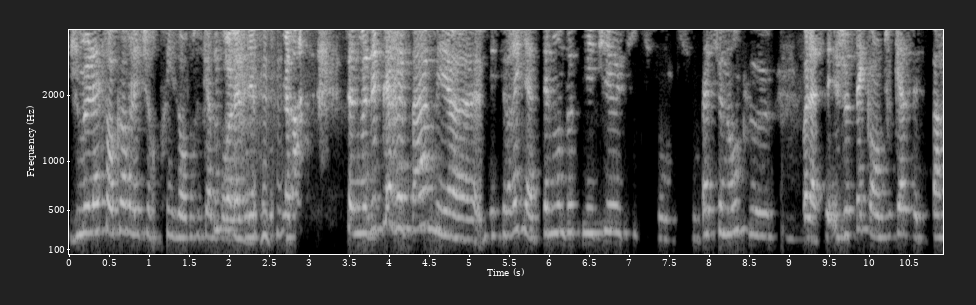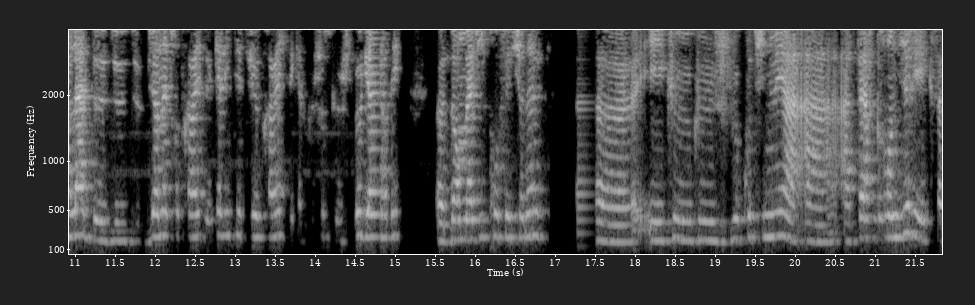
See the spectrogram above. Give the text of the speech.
je me laisse encore les surprises, en tout cas pour l'avenir. ça ne me déplairait pas, mais mais c'est vrai qu'il y a tellement d'autres métiers aussi qui sont qui sont passionnants que voilà. Je sais qu'en tout cas cette part-là de, de, de bien-être au travail, de qualité de vie au travail, c'est quelque chose que je veux garder euh, dans ma vie professionnelle euh, et que, que je veux continuer à, à, à, faire grandir et que ça,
